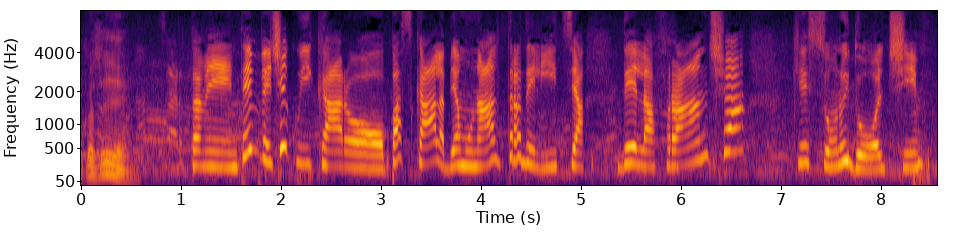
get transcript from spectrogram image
così. Certamente. Invece qui, caro Pascal, abbiamo un'altra delizia della Francia che sono i dolci.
